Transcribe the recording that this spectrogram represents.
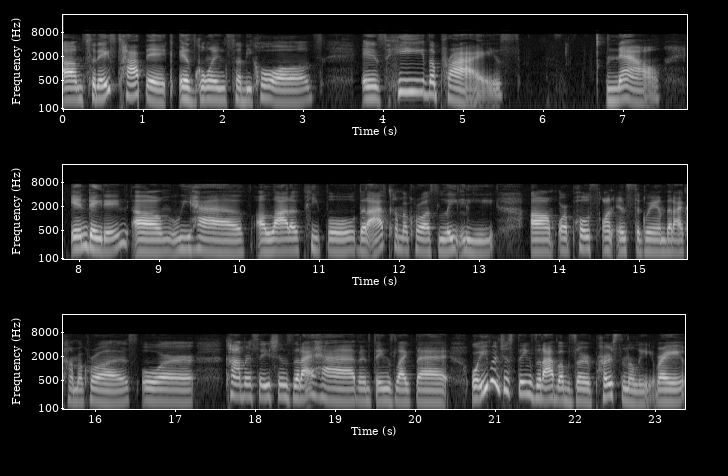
um, today's topic is going to be called "Is He the Prize?" Now, in dating, um, we have a lot of people that I've come across lately, um, or posts on Instagram that I come across, or conversations that I have, and things like that, or even just things that I've observed personally, right?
